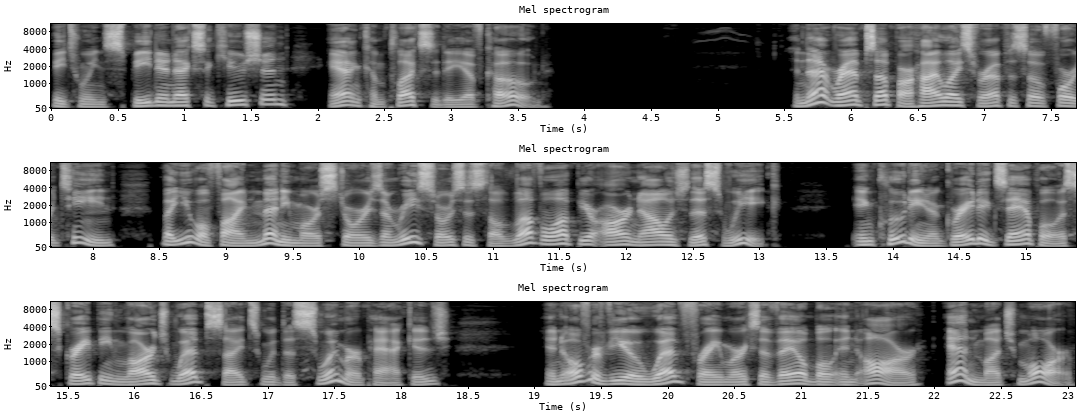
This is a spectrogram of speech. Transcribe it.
between speed in execution and complexity of code. And that wraps up our highlights for episode 14 but you will find many more stories and resources to level up your R knowledge this week, including a great example of scraping large websites with the Swimmer package, an overview of web frameworks available in R, and much more.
